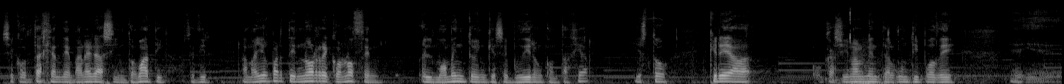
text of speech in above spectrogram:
se contagian de manera asintomática, es decir, la mayor parte no reconocen el momento en que se pudieron contagiar y esto crea ocasionalmente algún tipo de, eh,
